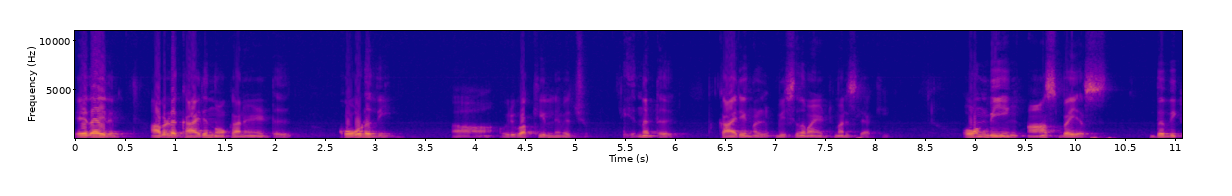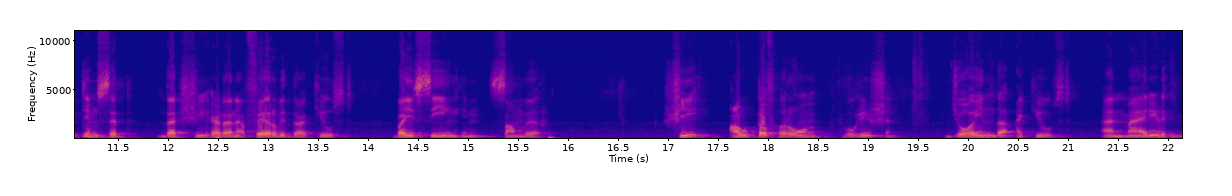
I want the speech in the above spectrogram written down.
ഏതായാലും അവരുടെ കാര്യം നോക്കാനായിട്ട് കോടതി ഒരു വക്കീലിനെ വെച്ചു. എന്നിട്ട് കാര്യങ്ങൾ വിശദമായിട്ട് മനസ്സിലാക്കി. ഓൺ ബീയിങ് ആസ് by the victim said that she had an affair with the accused by seeing him somewhere she out of her own volition joined the accused and married him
